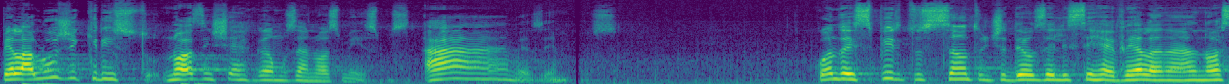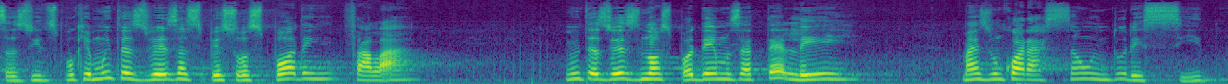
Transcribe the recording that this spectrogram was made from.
Pela luz de Cristo, nós enxergamos a nós mesmos. Ah, meus irmãos. Quando o Espírito Santo de Deus ele se revela nas nossas vidas, porque muitas vezes as pessoas podem falar, muitas vezes nós podemos até ler, mas um coração endurecido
